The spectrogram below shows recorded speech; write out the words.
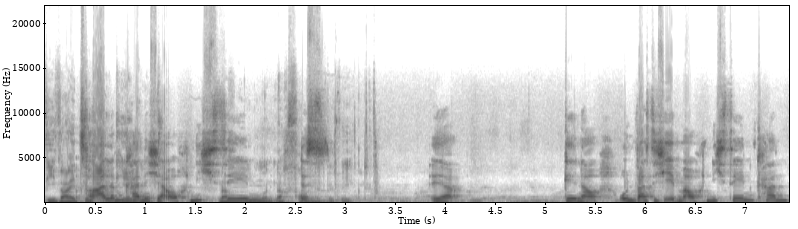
Wie weit vor allem kann ich ja auch nicht nach sehen, oben und nach vorne bewegt. Ja, Genau. Und was ich eben auch nicht sehen kann,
